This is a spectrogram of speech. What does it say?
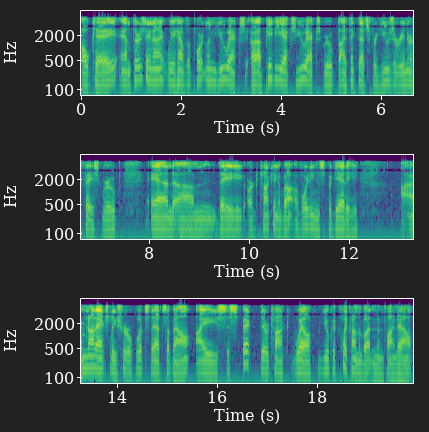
okay, and Thursday night we have the Portland UX uh, PDX UX group. I think that's for user interface group, and um, they are talking about avoiding spaghetti. I'm not actually sure what that's about. I suspect they're talking, well, you could click on the button and find out,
